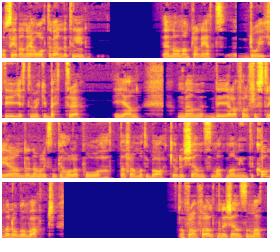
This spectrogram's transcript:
och sedan när jag återvände till en annan planet, då gick det ju jättemycket bättre igen. Men det är i alla fall frustrerande när man liksom ska hålla på och hatta fram och tillbaka och det känns som att man inte kommer någon vart. Och framförallt när det känns som att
